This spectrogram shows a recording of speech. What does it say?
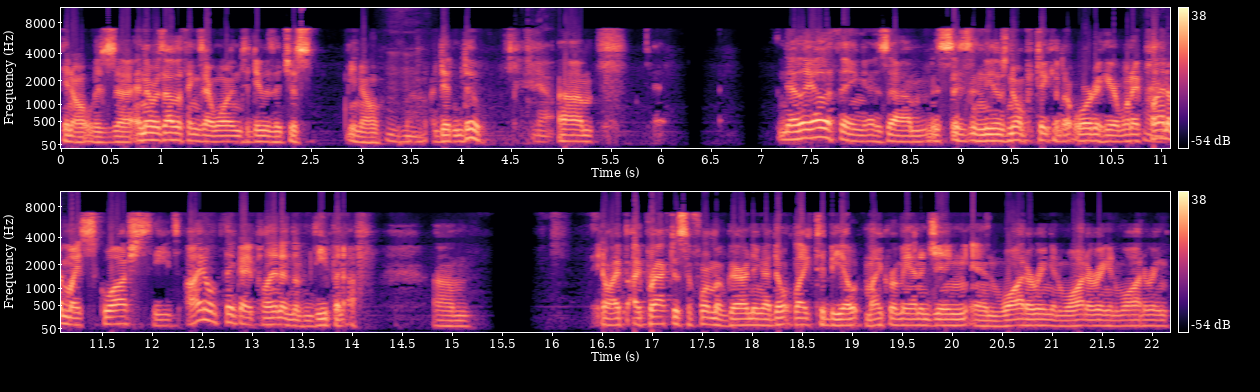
you know it was, uh, and there was other things I wanted to do that just you know I didn't do. Yeah. Um, now the other thing is, um, this is, and there's no particular order here. When I planted my squash seeds, I don't think I planted them deep enough. Um, you know, I, I practice a form of gardening. I don't like to be out micromanaging and watering and watering and watering.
